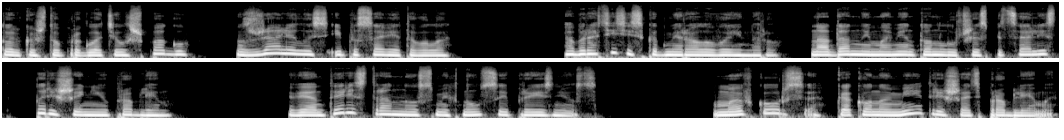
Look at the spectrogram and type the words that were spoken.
только что проглотил шпагу, сжалилась и посоветовала. «Обратитесь к адмиралу Вейнеру. На данный момент он лучший специалист по решению проблем». Виантери странно усмехнулся и произнес. «Мы в курсе, как он умеет решать проблемы».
